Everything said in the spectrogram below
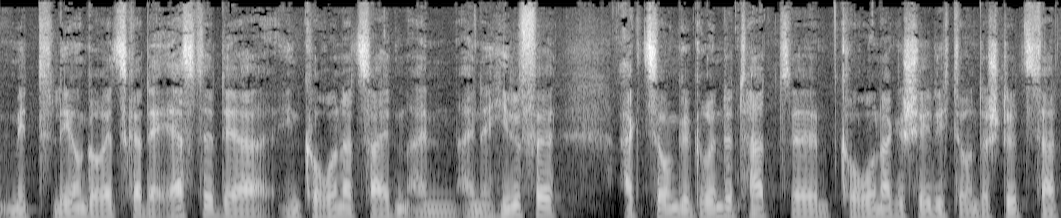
mit Leon Goretzka der Erste, der in Corona-Zeiten ein, eine Hilfe Aktion gegründet hat, äh, Corona-Geschädigte unterstützt hat.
